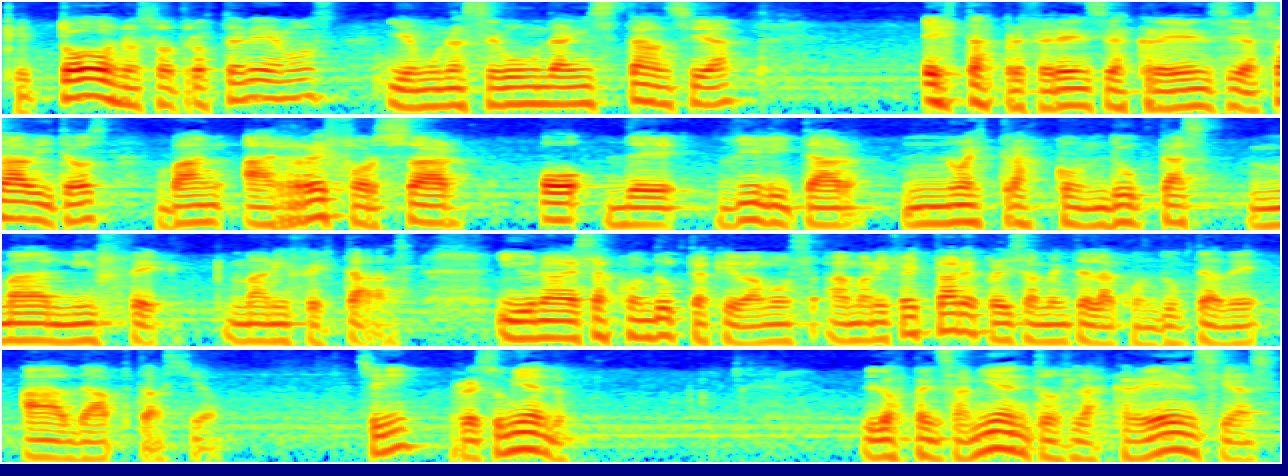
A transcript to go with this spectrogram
que todos nosotros tenemos y en una segunda instancia estas preferencias, creencias, hábitos van a reforzar o debilitar nuestras conductas manifestadas. Y una de esas conductas que vamos a manifestar es precisamente la conducta de adaptación. ¿Sí? Resumiendo, los pensamientos, las creencias,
